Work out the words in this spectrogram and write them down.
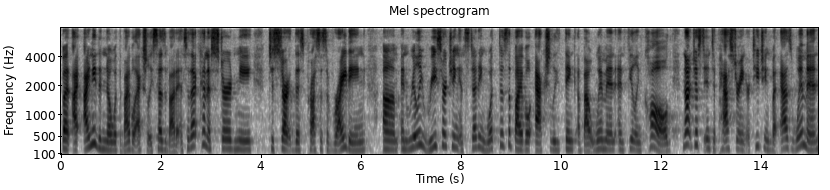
But I, I need to know what the Bible actually says about it. And so that kind of stirred me to start this process of writing um, and really researching and studying what does the Bible actually think about women and feeling called, not just into pastoring or teaching, but as women,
